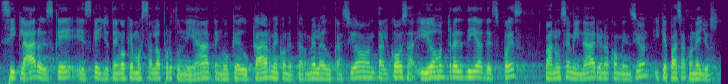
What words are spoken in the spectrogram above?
sí, claro, es que, es que yo tengo que mostrar la oportunidad, tengo que educarme, conectarme a la educación, tal cosa. Y dos o tres días después van a un seminario, una convención, ¿y qué pasa con ellos?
